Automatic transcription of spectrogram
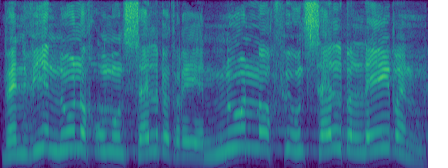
Wenn wir nur noch um uns selber drehen, nur noch für uns selber leben,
